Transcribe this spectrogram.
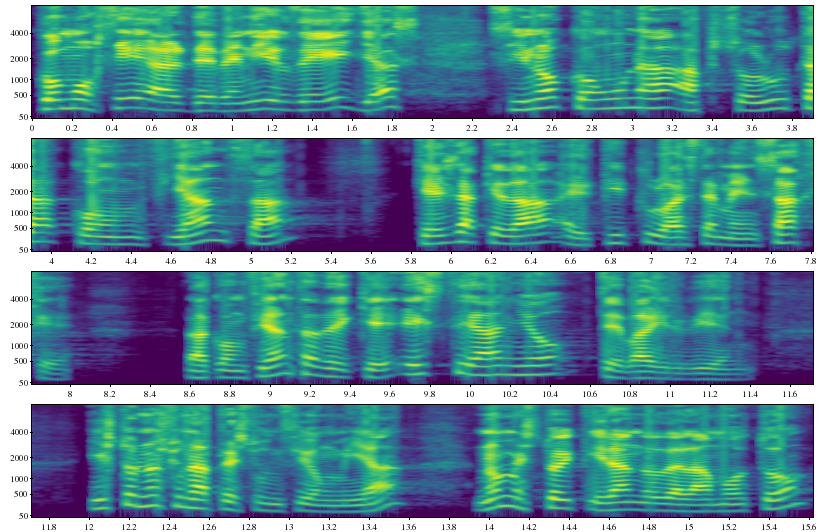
cómo sea el devenir de ellas, sino con una absoluta confianza, que es la que da el título a este mensaje, la confianza de que este año te va a ir bien. Y esto no es una presunción mía, no me estoy tirando de la moto,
